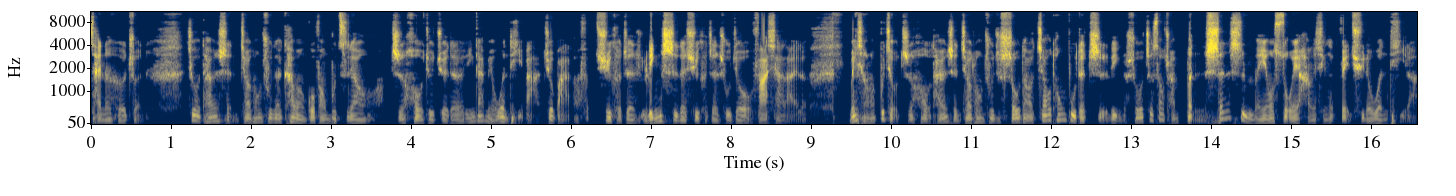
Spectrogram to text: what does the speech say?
才能核准。结果台湾省交通处在看完国防部资料之后，就觉得应该没有问题吧，就把许可证临时的许可证书就发下来了。没想到不久之后，台湾省交通处就收到交通部的指令，说这艘船本身是没有所谓航行匪区的问题啦。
